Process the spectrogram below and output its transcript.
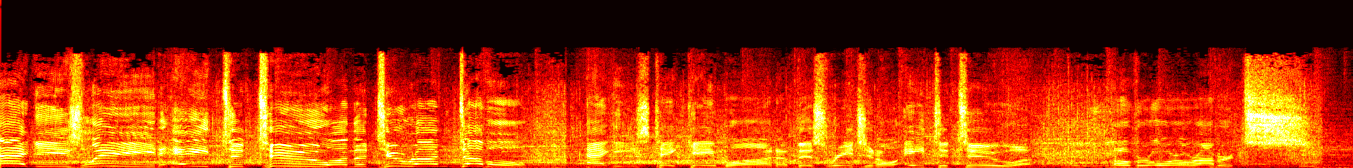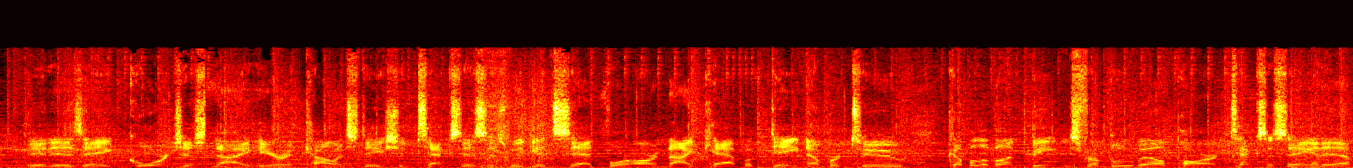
Aggies lead 8 to 2 on the two-run double. Aggies take game one of this regional 8 to 2 over Oral Roberts. It is a gorgeous night here at College Station, Texas, as we get set for our nightcap of day number two. A Couple of unbeatens from Bluebell Park, Texas A&M,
